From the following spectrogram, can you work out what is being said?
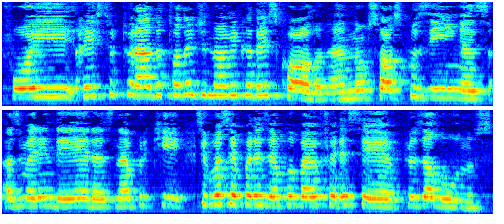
foi reestruturada toda a dinâmica da escola, né? Não só as cozinhas, as merendeiras, né? Porque se você, por exemplo, vai oferecer para os alunos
